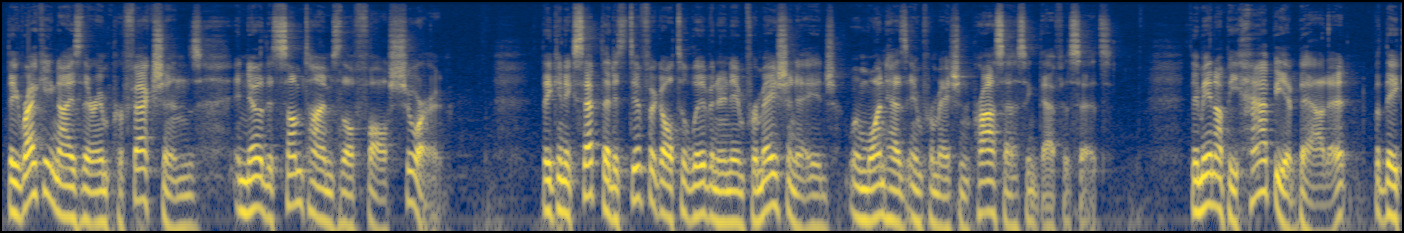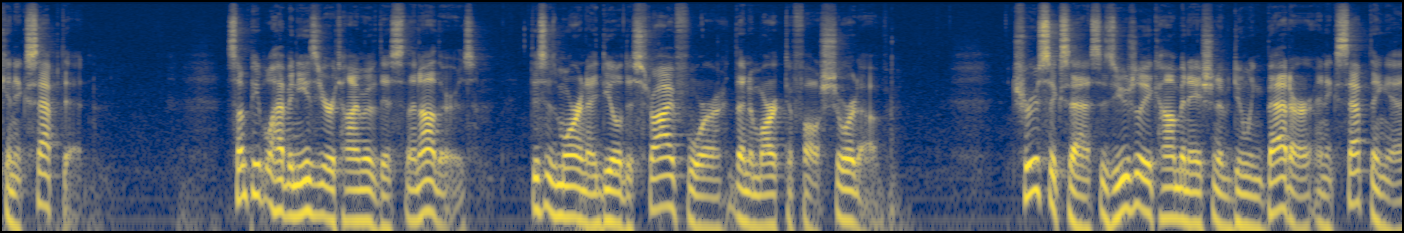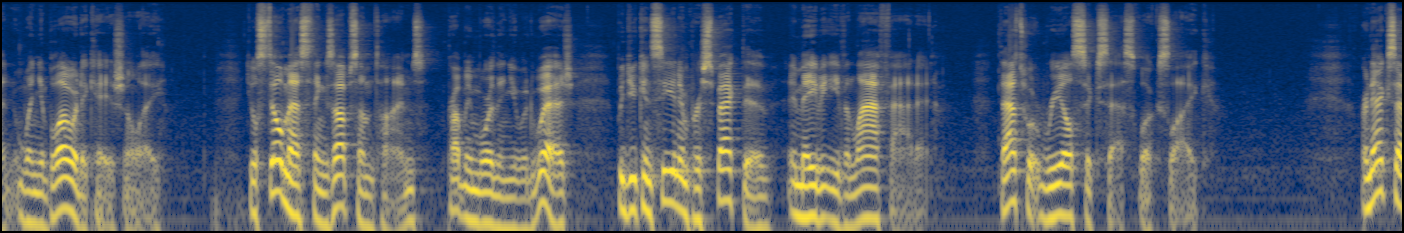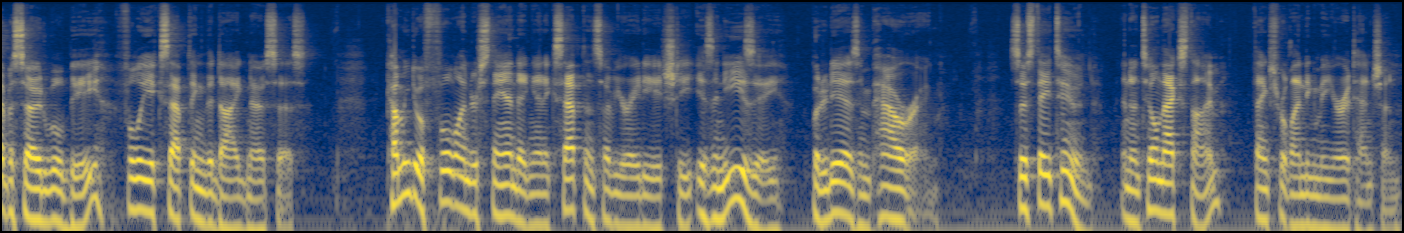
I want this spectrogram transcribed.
They recognize their imperfections and know that sometimes they'll fall short. They can accept that it's difficult to live in an information age when one has information processing deficits. They may not be happy about it, but they can accept it. Some people have an easier time of this than others. This is more an ideal to strive for than a mark to fall short of. True success is usually a combination of doing better and accepting it when you blow it occasionally. You'll still mess things up sometimes, probably more than you would wish, but you can see it in perspective and maybe even laugh at it. That's what real success looks like. Our next episode will be fully accepting the diagnosis. Coming to a full understanding and acceptance of your ADHD isn't easy, but it is empowering. So stay tuned, and until next time, thanks for lending me your attention.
